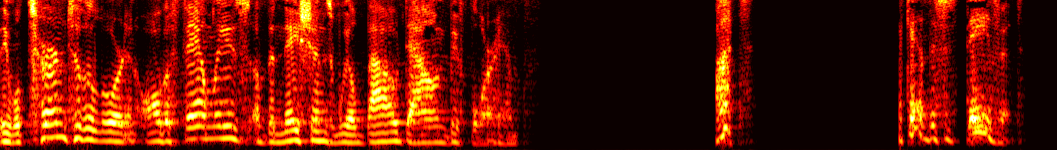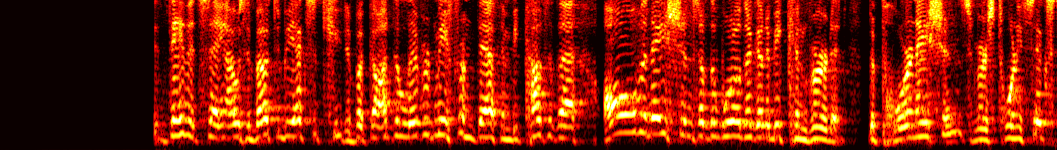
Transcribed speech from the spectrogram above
They will turn to the Lord, and all the families of the nations will bow down before him. What? Again, this is David. David saying, I was about to be executed, but God delivered me from death, and because of that, all the nations of the world are going to be converted. The poor nations, verse 26,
